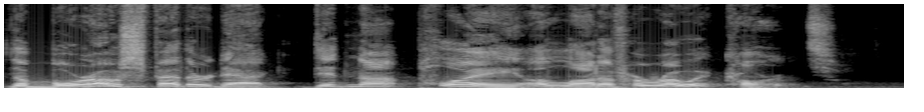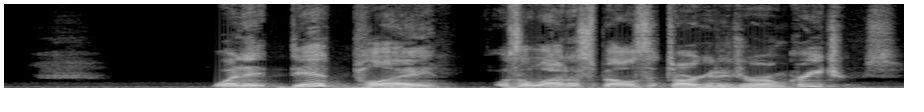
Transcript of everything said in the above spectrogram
The Boros Feather deck did not play a lot of heroic cards. What it did play was a lot of spells that targeted your own creatures.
